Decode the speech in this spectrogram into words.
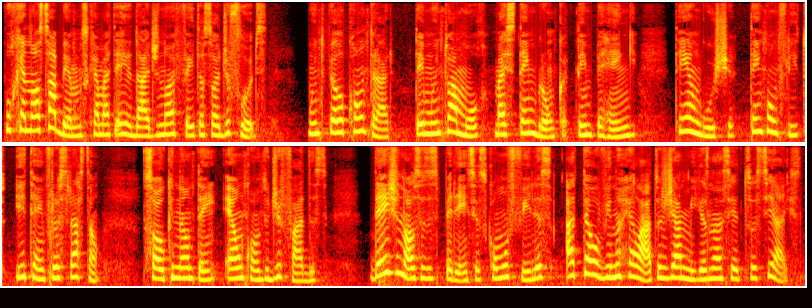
Porque nós sabemos que a maternidade não é feita só de flores, muito pelo contrário, tem muito amor, mas tem bronca, tem perrengue, tem angústia, tem conflito e tem frustração. Só o que não tem é um conto de fadas. Desde nossas experiências como filhas até ouvindo relatos de amigas nas redes sociais.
